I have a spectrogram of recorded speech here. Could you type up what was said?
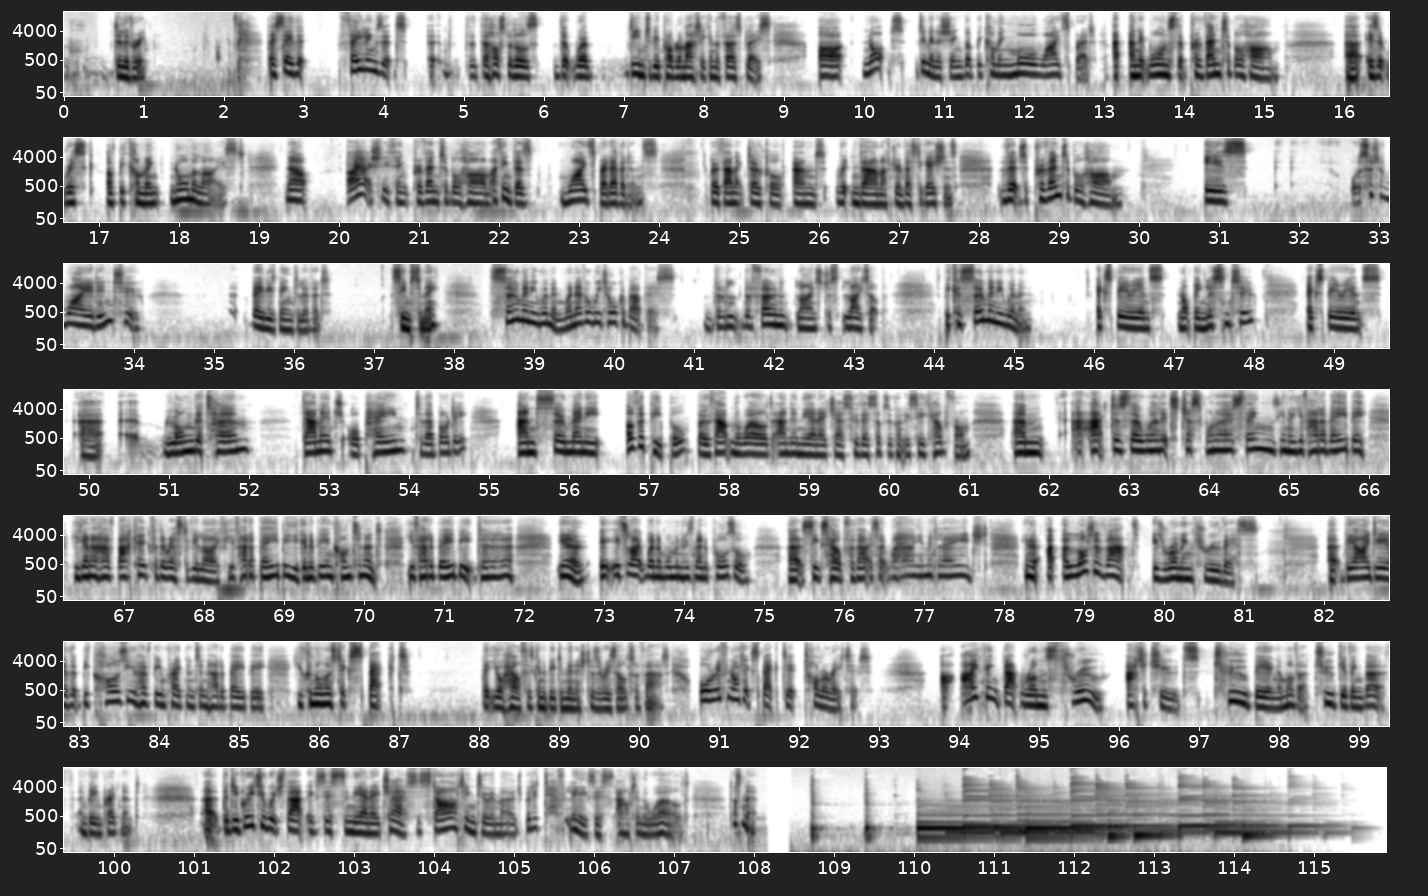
delivery they say that failings at uh, the, the hospitals that were deemed to be problematic in the first place are not diminishing but becoming more widespread. And it warns that preventable harm uh, is at risk of becoming normalised. Now, I actually think preventable harm, I think there's widespread evidence, both anecdotal and written down after investigations, that preventable harm is sort of wired into babies being delivered, seems to me. So many women, whenever we talk about this, the, the phone lines just light up because so many women experience not being listened to, experience uh, longer term damage or pain to their body, and so many other people, both out in the world and in the NHS, who they subsequently seek help from, um, act as though, well, it's just one of those things. You know, you've had a baby. You're going to have backache for the rest of your life. You've had a baby. You're going to be incontinent. You've had a baby. Da, da, da. You know, it, it's like when a woman who's menopausal uh, seeks help for that. It's like, well, you're middle aged. You know, a, a, lot of that is running through this. Uh, the idea that because you have been pregnant and had a baby, you can almost expect that your health is going to be diminished as a result of that. Or if not expect it, tolerate it. I think that runs through attitudes to being a mother, to giving birth and being pregnant. Uh, the degree to which that exists in the NHS is starting to emerge, but it definitely exists out in the world, doesn't it?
